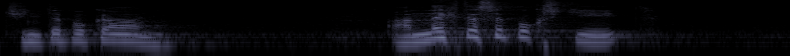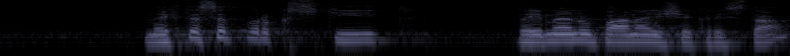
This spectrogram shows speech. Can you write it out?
Čiňte pokání. A nechte se pokřtít, nechte se pokřtít ve jménu Pána Ježíše Krista,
